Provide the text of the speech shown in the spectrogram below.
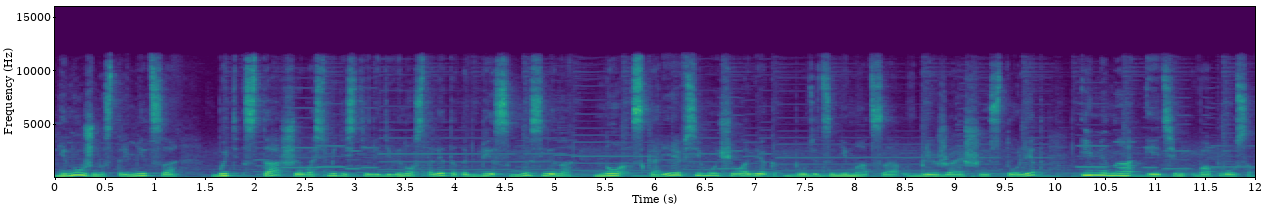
не нужно стремиться быть старше 80 или 90 лет это бессмысленно, но скорее всего человек будет заниматься в ближайшие 100 лет именно этим вопросом.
